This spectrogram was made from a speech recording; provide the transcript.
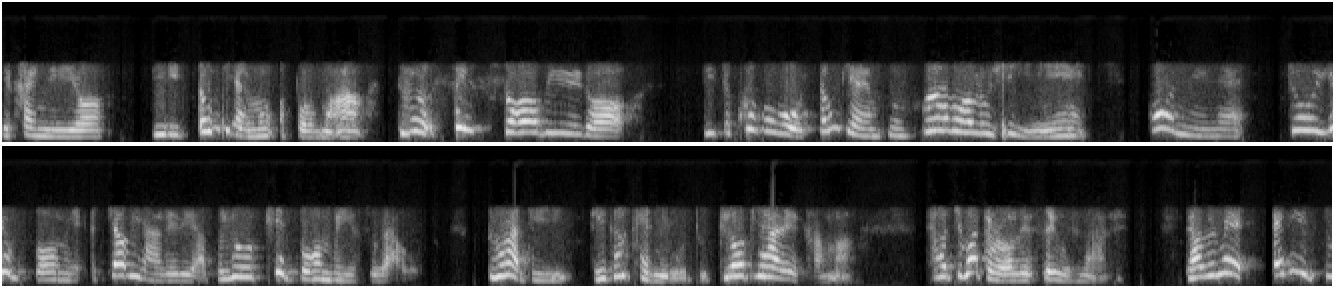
ရခိုင်တွေရောဒီတုံ့ပြန်မှုအပေါ်မှာသူတို့စိတ်ဆောပြီးတော့ဒီတစ်ခုခုကိုတုံ့ပြန်မှုမှားတော့လို့ရှိရင်ကိုယ့်အနေနဲ့ကြိုးရုပ်တော်မယ်အကြောင်းအရာလေးတွေကဘလို့ဖြစ်တော်မယ်ဆိုတာကိုသူကဒီဒေသခံတွေကိုသူပြောပြတဲ့အခါမှာဒါကျွန်မတော်တော်လေးစိတ်ဝင်စားတယ် ဒါပေမဲ့အဲ့ဒီသူ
